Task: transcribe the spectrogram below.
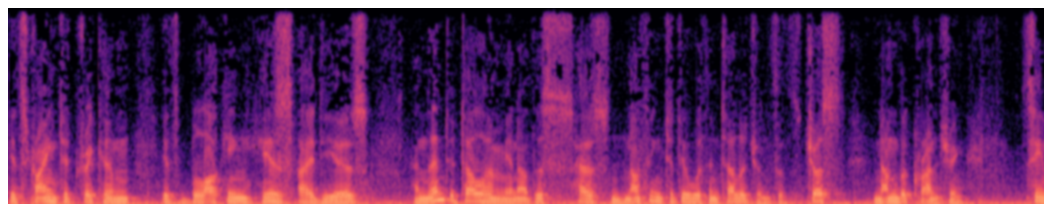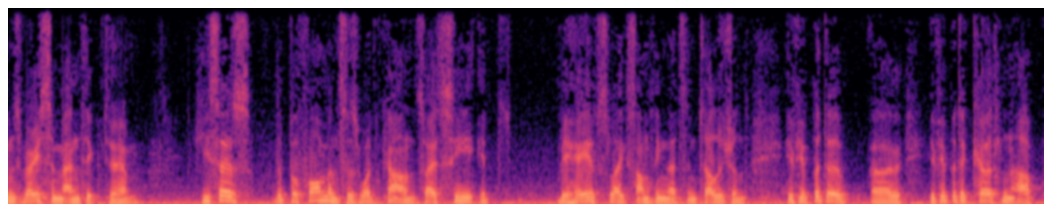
It's trying to trick him. It's blocking his ideas. And then to tell him, you know, this has nothing to do with intelligence. It's just number crunching. Seems very semantic to him. He says the performance is what counts. I see it behaves like something that's intelligent. If you put a uh, if you put a curtain up,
